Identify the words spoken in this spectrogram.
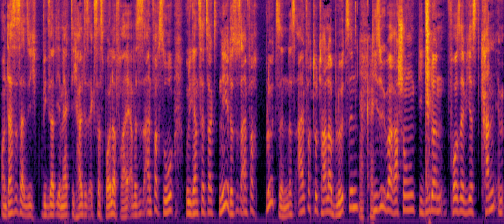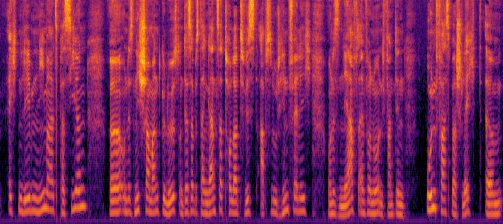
Und das ist also, ich, wie gesagt, ihr merkt, ich halte es extra spoilerfrei, aber es ist einfach so, wo du die ganze Zeit sagst, nee, das ist einfach Blödsinn. Das ist einfach totaler Blödsinn. Okay. Diese Überraschung, die du dann vorservierst, kann im echten Leben niemals passieren äh, und ist nicht charmant gelöst. Und deshalb ist dein ganzer toller Twist absolut hinfällig und es nervt einfach nur. Und ich fand den unfassbar schlecht. Ähm,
